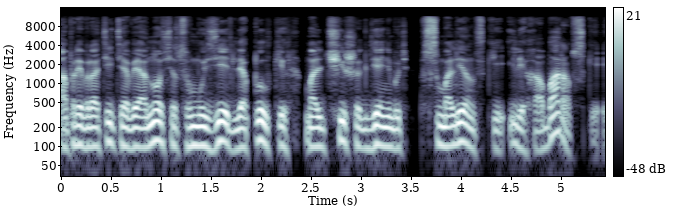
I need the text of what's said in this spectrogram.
а превратить авианосец в музей для пылких мальчишек где-нибудь в Смоленске или Хабаровске,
